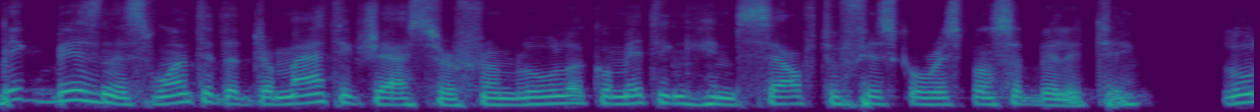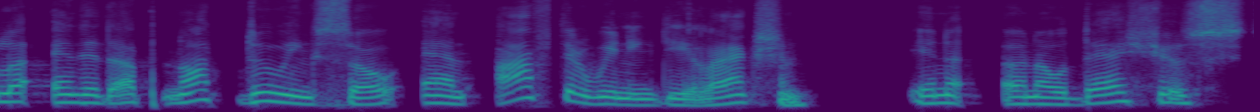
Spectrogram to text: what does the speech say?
Big business wanted a dramatic gesture from Lula committing himself to fiscal responsibility. Lula ended up not doing so, and after winning the election, in an audacious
